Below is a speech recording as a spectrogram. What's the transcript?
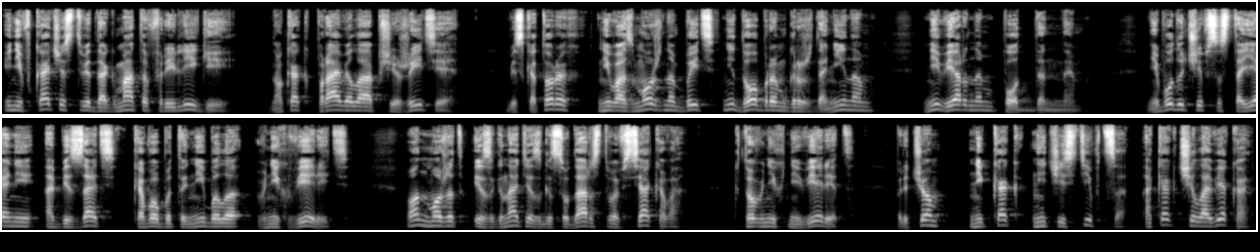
И не в качестве догматов религии, но как правило общежития, без которых невозможно быть ни добрым гражданином, неверным подданным, не будучи в состоянии обязать кого бы то ни было в них верить. Он может изгнать из государства всякого, кто в них не верит, причем не как нечестивца, а как человека,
